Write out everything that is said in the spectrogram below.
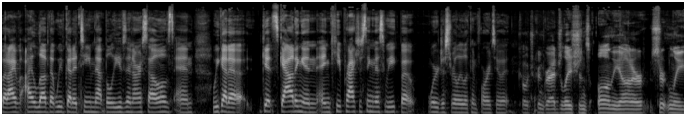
But I, I love that we've got a team that believes in ourselves, and we got to get scouting and, and keep practicing this week. But we're just really looking forward to it. Coach, congratulations on the honor. Certainly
